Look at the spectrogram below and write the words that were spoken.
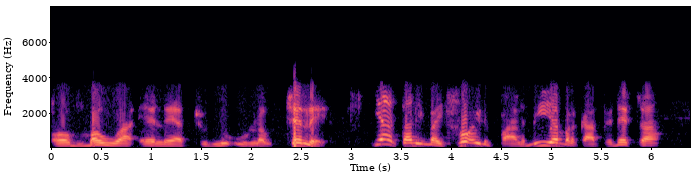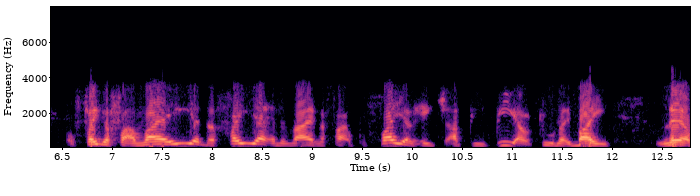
o maua e le atunu'u lautele ia tali mai fo'i le palemia ma le kapeneta o faiga fa'avae ia na faia e le vaega fa'aupufai a le hrpp au tula'i mai lea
